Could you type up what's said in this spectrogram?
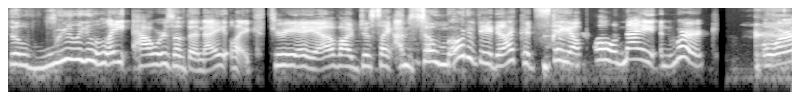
the really late hours of the night, like 3 a.m. I'm just like, I'm so motivated. I could stay up all night and work. Or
